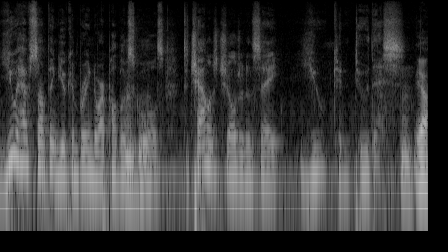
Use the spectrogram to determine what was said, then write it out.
you have something you can bring to our public mm-hmm. schools to challenge children and say, you can do this. Mm, yeah.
